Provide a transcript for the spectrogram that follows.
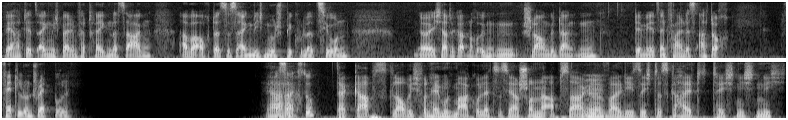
wer hat jetzt eigentlich bei den Verträgen das Sagen, aber auch das ist eigentlich nur Spekulation. Äh, ich hatte gerade noch irgendeinen schlauen Gedanken, der mir jetzt entfallen ist. Ach doch, Vettel und Red Bull. Ja, Was da, sagst du? Da gab es, glaube ich, von Helmut Marko letztes Jahr schon eine Absage, mhm. weil die sich das Gehalt technisch nicht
